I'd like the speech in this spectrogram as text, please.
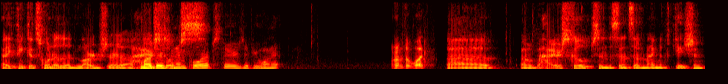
I think it's one of the large or the Well, higher there's an scopes. M4 upstairs if you want it. One of the what? Uh, of higher scopes in the sense of magnification.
